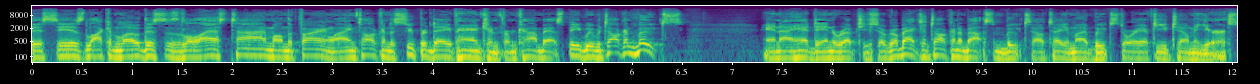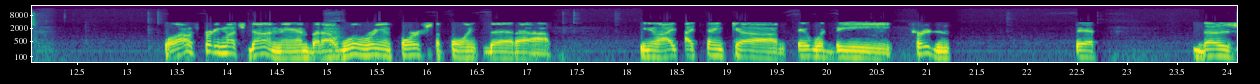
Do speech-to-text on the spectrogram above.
This is Lock and Load. This is the last time on the firing line talking to Super Dave Harrington from Combat Speed. We were talking boots, and I had to interrupt you. So go back to talking about some boots. I'll tell you my boot story after you tell me yours. Well, I was pretty much done, man, but I will reinforce the point that, uh, you know, I, I think uh, it would be prudent if those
